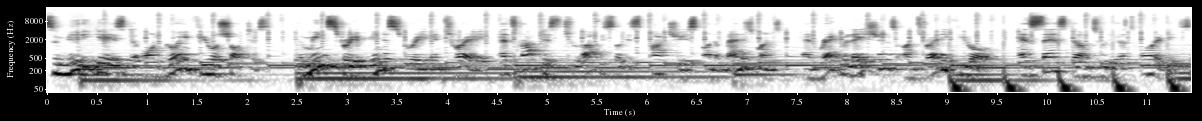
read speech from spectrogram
To mitigate the ongoing fuel shortage, the Ministry of Industry and Trade has drafted two official dispatches on the management and regulations on trading fuel and sends them to the authorities.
